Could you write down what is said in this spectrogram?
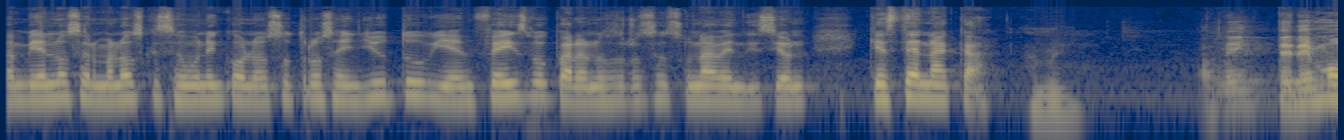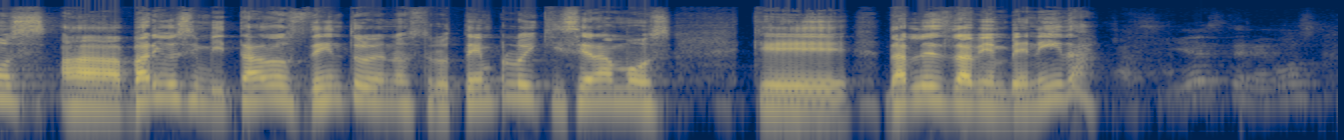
también los hermanos que se unen con nosotros en YouTube y en Facebook. Para nosotros es una bendición que estén acá. Amén. Amén. Tenemos a varios invitados dentro de nuestro templo y quisiéramos que darles la bienvenida.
